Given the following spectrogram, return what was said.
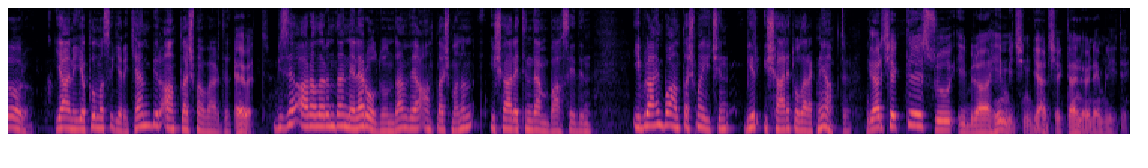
Doğru. Yani yapılması gereken bir antlaşma vardı. Evet. Bize aralarında neler olduğundan ve antlaşmanın işaretinden bahsedin. İbrahim bu antlaşma için bir işaret olarak ne yaptı? Gerçekte su İbrahim için gerçekten önemliydi.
